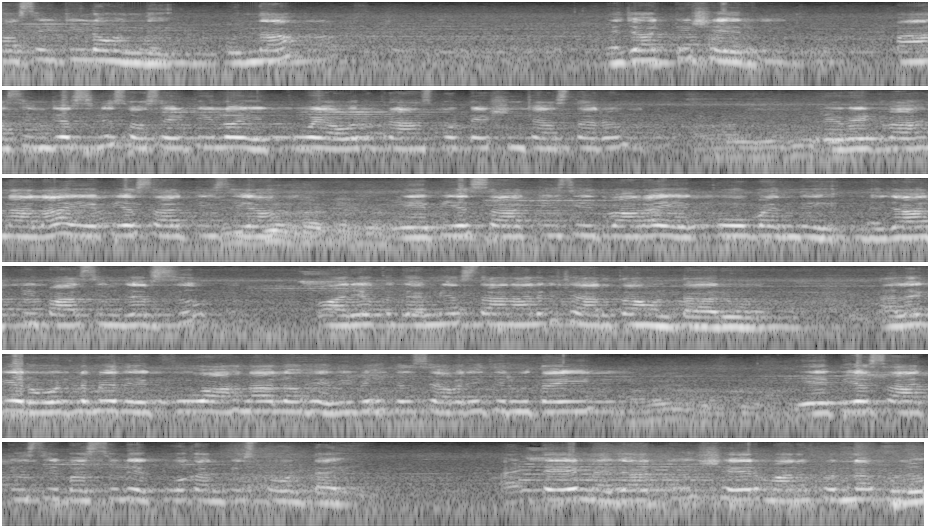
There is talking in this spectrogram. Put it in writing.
సొసైటీలో ఉంది. ఉందా? మెజార్టీ షేర్ ప్యాసింజర్స్ని సొసైటీలో ఎక్కువ ఎవరు ట్రాన్స్పోర్టేషన్ చేస్తారు? ప్రైవేట్ వాహనాల ఏపీఎస్ఆర్టీసీ ఏపీఎస్ఆర్టీసీ. ద్వారా ఎక్కువ మంది మెజార్టీ ప్యాసింజర్స్ వారి యొక్క గమ్యస్థానాలకు చేరుతూ ఉంటారు. అలాగే రోడ్ల మీద ఎక్కువ వాహనాలు హెవీ వెహికల్స్ ఎవరి తిరుగుతాయి? ఏపీఎస్ఆర్టీసీ బస్సులు ఎక్కువ కనిపిస్తూ ఉంటాయి. అంటే మెజార్టీ షేర్ మనకున్నప్పుడు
